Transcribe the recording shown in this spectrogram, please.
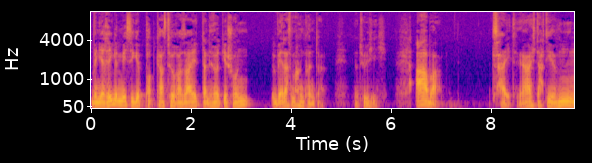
wenn ihr regelmäßige Podcast-Hörer seid, dann hört ihr schon, wer das machen könnte. Natürlich ich. Aber Zeit. Ja, ich dachte, hm,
